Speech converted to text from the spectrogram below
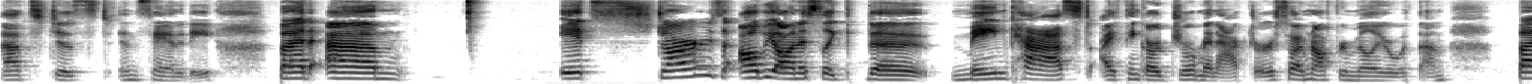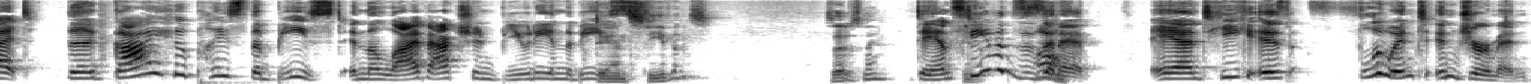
that's just insanity. But um it stars I'll be honest, like the main cast I think are German actors, so I'm not familiar with them. But the guy who plays the Beast in the live action Beauty and the Beast, Dan Stevens, is that his name? Dan Stevens is in Oh. it. And he is fluent in German.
